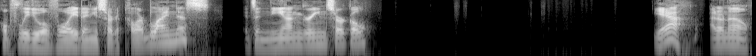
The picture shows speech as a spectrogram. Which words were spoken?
hopefully to avoid any sort of color blindness it's a neon green circle. Yeah, I don't know.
